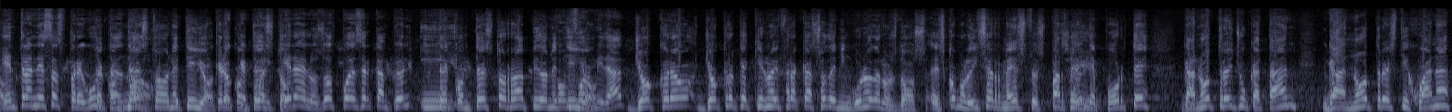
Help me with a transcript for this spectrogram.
entran esas preguntas. Te contesto, Netillo. Creo que cualquiera de los dos puede ser campeón y. Te contesto rápido, Netillo. Conformidad. Yo creo, yo creo que aquí no hay fracaso de ninguno de los dos. Es como lo dice Ernesto, es parte del deporte. Ganó tres Yucatán, ganó tres Tijuana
